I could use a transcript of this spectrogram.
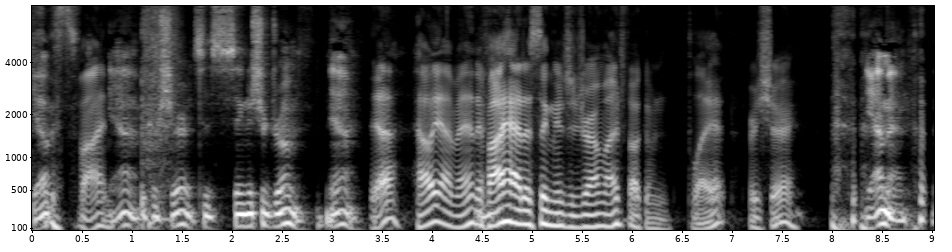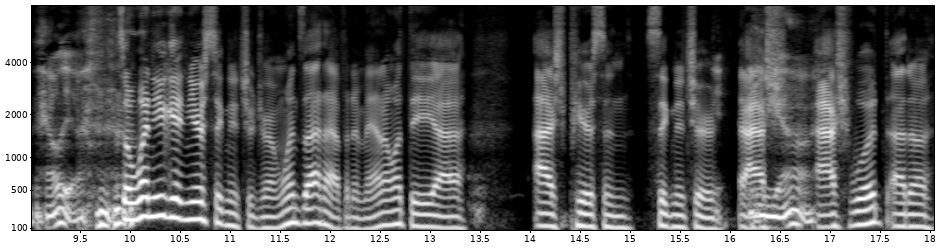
Yep. it's fine. Yeah, for sure. It's his signature drum. Yeah. Yeah. Hell yeah, man. If I had a signature drum, I'd fucking play it for sure. Yeah, man. Hell yeah. so when you getting your signature drum? When's that happening, man? I want the uh, Ash Pearson signature. Ash yeah. Ashwood at a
